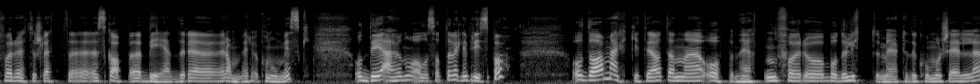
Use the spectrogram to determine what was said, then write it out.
for rett og slett eh, skape bedre rammer økonomisk. Og det er jo noe alle satte veldig pris på. Og da merket jeg at denne åpenheten for å både lytte mer til det kommersielle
